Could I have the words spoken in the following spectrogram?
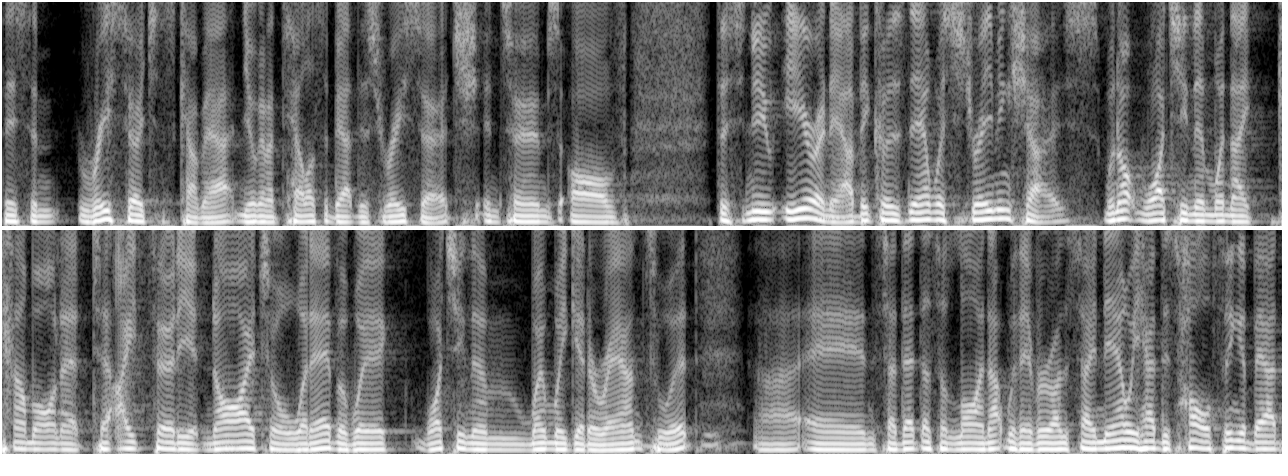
there's some research that's come out, and you're going to tell us about this research in terms of this new era now because now we're streaming shows. We're not watching them when they come on at eight thirty at night or whatever. We're watching them when we get around to it, uh, and so that doesn't line up with everyone. So now we have this whole thing about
